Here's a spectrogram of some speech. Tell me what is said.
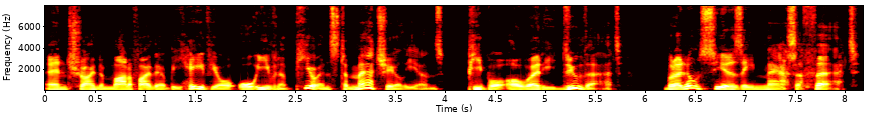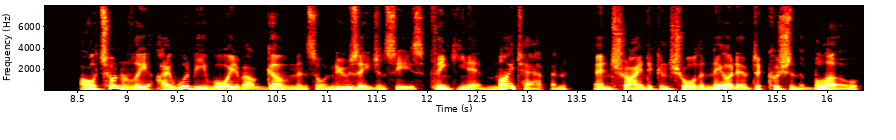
and trying to modify their behavior or even appearance to match aliens. People already do that. But I don't see it as a mass effect. Alternatively, I would be worried about governments or news agencies thinking it might happen and trying to control the narrative to cushion the blow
